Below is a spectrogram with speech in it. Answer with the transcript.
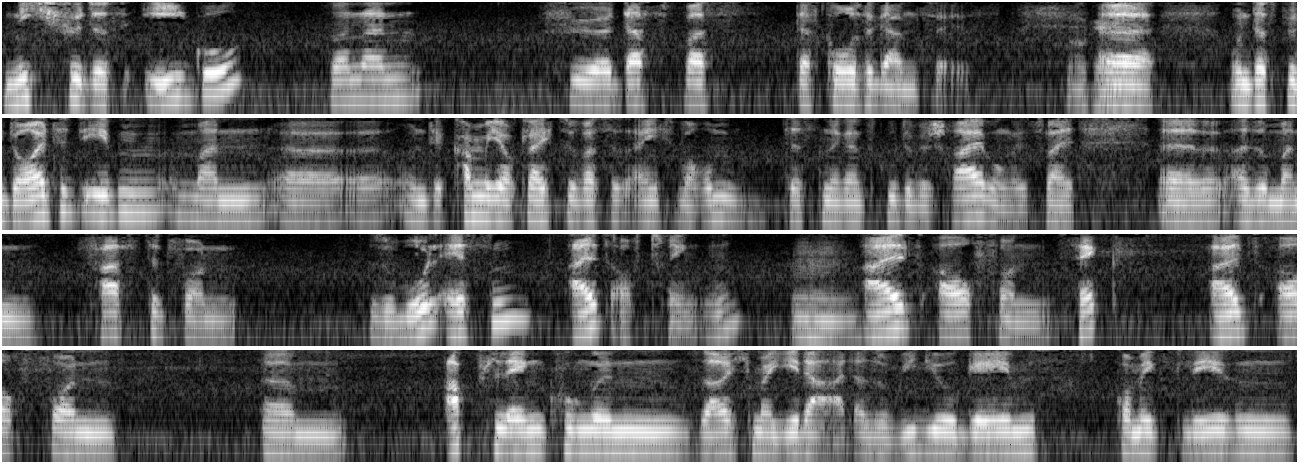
nicht für das Ego, sondern für das, was das große Ganze ist. Okay. Äh, und das bedeutet eben, man, äh, und ich komme mich auch gleich zu, was das eigentlich, warum das eine ganz gute Beschreibung ist, weil äh, also man fastet von sowohl Essen als auch Trinken, Mhm. als auch von Sex, als auch von ähm, Ablenkungen, sage ich mal, jeder Art. Also Videogames, Comics lesen,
